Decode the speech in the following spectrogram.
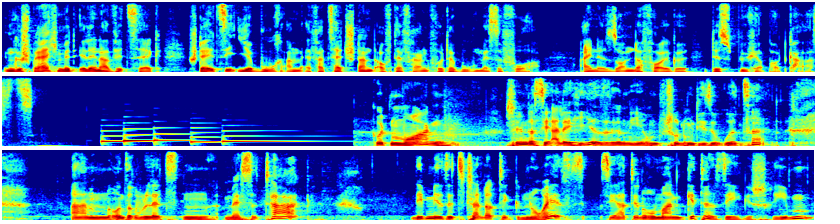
Im Gespräch mit Elena Witzek stellt sie ihr Buch am FAZ-Stand auf der Frankfurter Buchmesse vor. Eine Sonderfolge des Bücherpodcasts. Guten Morgen. Schön, dass Sie alle hier sind, hier um, schon um diese Uhrzeit an unserem letzten Messetag. Neben mir sitzt Charlotte Gneuss. Sie hat den Roman Gittersee geschrieben.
